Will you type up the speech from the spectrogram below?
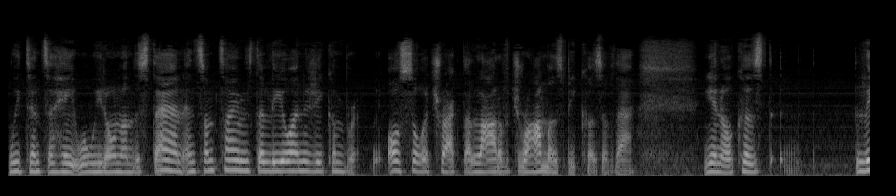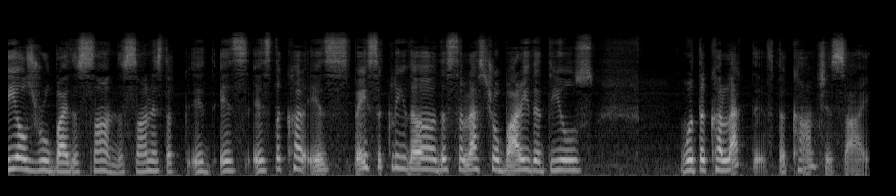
we tend to hate what we don't understand and sometimes the leo energy can also attract a lot of dramas because of that you know because Leo's ruled by the sun. The sun is the it is is the is basically the the celestial body that deals with the collective, the conscious side.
